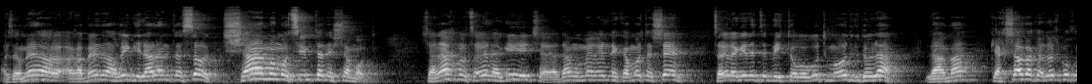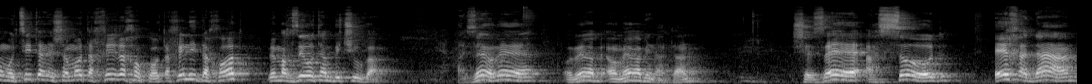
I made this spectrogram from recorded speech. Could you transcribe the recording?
אז אומר רבנו ארי גילה לנו את הסוד, שמה מוצאים את הנשמות. שאנחנו צריך להגיד, כשאדם אומר אל נקמות השם, צריך להגיד את זה בהתעוררות מאוד גדולה. למה? כי עכשיו הקדוש ברוך הוא מוציא את הנשמות הכי רחוקות, הכי נידחות, ומחזיר אותן בתשובה. אז זה אומר, אומר, אומר רבי נתן, שזה הסוד איך אדם,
